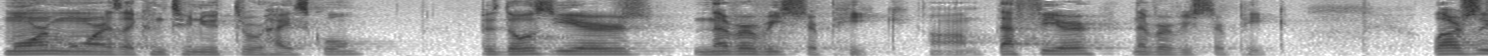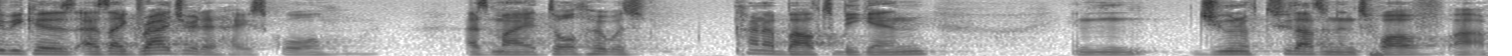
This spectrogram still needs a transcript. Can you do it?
more and more as I continued through high school. But those years never reached their peak. Um, that fear never reached their peak. Largely because as I graduated high school, as my adulthood was kind of about to begin, in June of 2012, uh,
